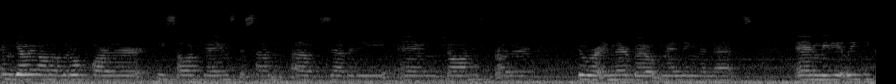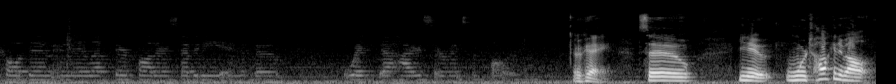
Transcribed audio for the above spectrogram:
And going on a little farther, he saw James the son of Zebedee and John his brother, who were in their boat mending the nets. And immediately he called them, and they left their father Zebedee in the boat with the hired servants and followed him. Okay, so you know, when we're talking about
